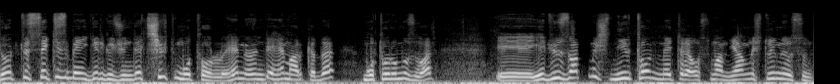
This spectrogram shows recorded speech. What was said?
408 beygir gücünde çift motorlu hem önde hem arkada motorumuz var. Ee, 760 Newton metre Osman yanlış duymuyorsun.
